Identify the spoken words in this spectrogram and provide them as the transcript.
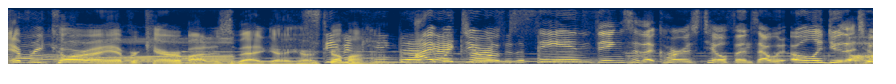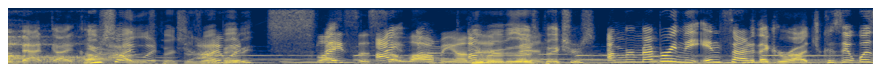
Every car I ever care about is a bad guy car. Stephen Come on. King now. bad I guy would do cars is a obscene things to that car's tail fins. I would only do that to a bad guy car. You saw I those would- pictures, I right, baby? would slice a I- salami on the back. You that remember those fin. pictures? I'm remembering the inside of that garage because it was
